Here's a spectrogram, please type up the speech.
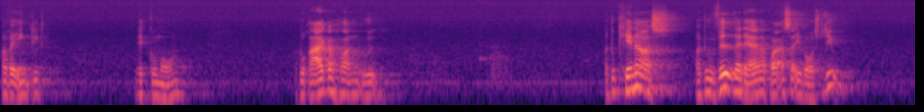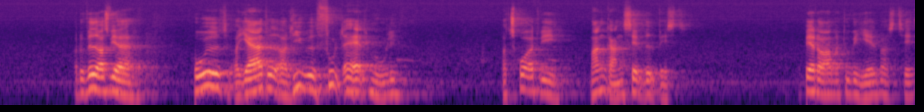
og hver enkelt med et godmorgen. Og du rækker hånden ud. Og du kender os, og du ved, hvad det er, der rører sig i vores liv, og du ved også, at vi har hovedet og hjertet og livet fuldt af alt muligt. Og tror, at vi mange gange selv ved bedst. Jeg beder dig om, at du vil hjælpe os til,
